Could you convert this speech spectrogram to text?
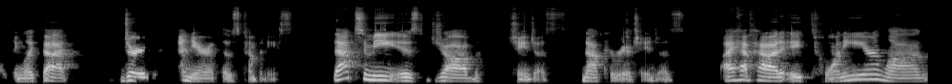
something like that during tenure at those companies. That to me is job changes, not career changes. I have had a 20 year long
